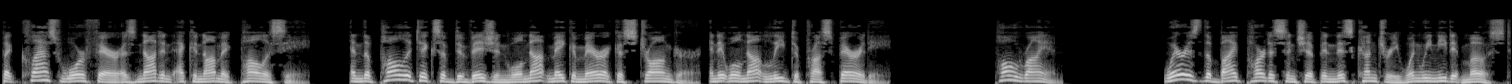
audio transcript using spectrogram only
But class warfare is not an economic policy. And the politics of division will not make America stronger, and it will not lead to prosperity." Paul Ryan. Where is the bipartisanship in this country when we need it most?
